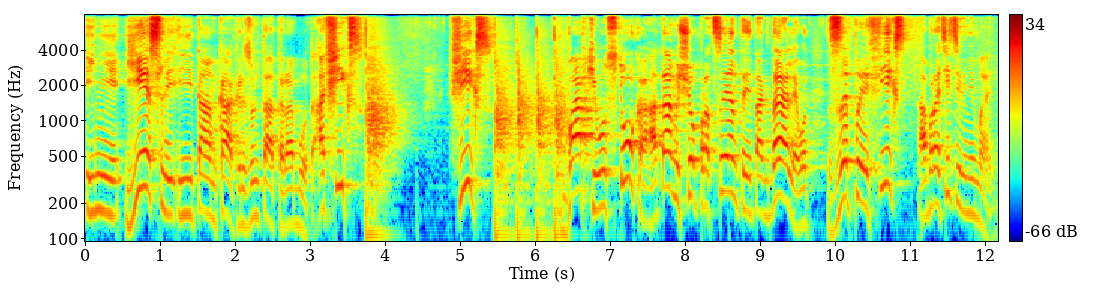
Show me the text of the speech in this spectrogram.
и не если и там как результаты работы, а фикс. Фикс. Бабки вот столько, а там еще проценты и так далее. Вот ЗП фикс, обратите внимание.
